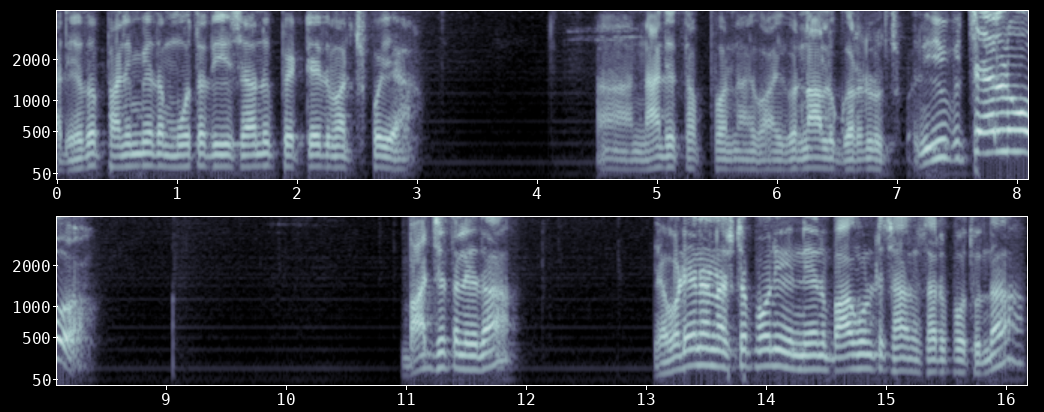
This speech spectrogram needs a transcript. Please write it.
అదేదో పని మీద మూత తీశాను పెట్టేది మర్చిపోయా. నాదే తప్పు అన్న. ఇగో నాలుగు గొర్రెలు ఉంచిపోయి. ఇవి ఇచ్చేయాలి నువ్వు. బాధ్యత లేదా? ఎవడైనా నష్టపోని నేను బాగుంటే సరిపోతుందా?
